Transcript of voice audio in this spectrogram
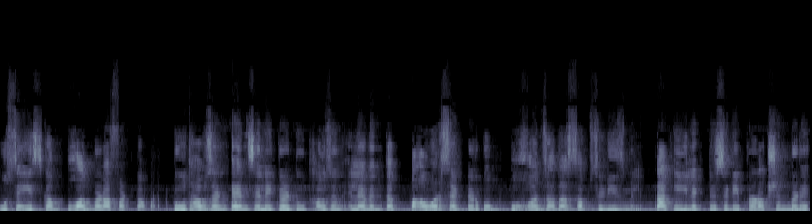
उसे इसका बहुत बड़ा फटका पड़ा। 2010 से लेकर 2011 तक पावर सेक्टर को बहुत ज़्यादा सब्सिडीज मिले, ताकि इलेक्ट्रिसिटी प्रोडक्शन बढ़े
